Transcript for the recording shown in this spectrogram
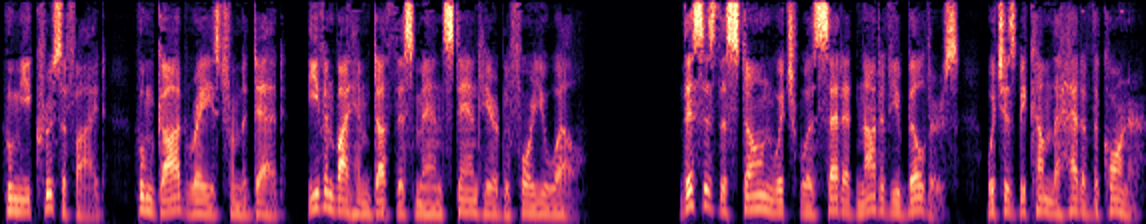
whom ye crucified, whom God raised from the dead, even by him doth this man stand here before you well. This is the stone which was set at naught of you builders, which is become the head of the corner.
